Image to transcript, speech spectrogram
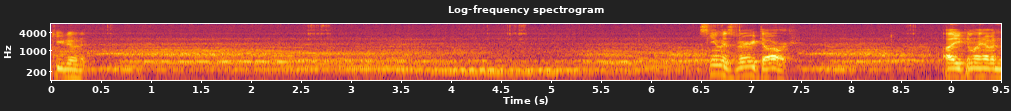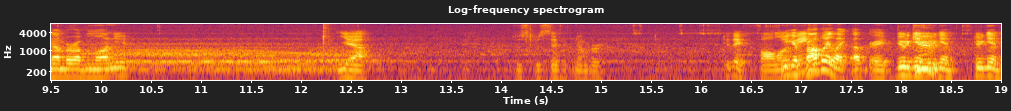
Keep doing it. This game is very dark. Oh, you can only have a number of them on you? yeah. Just specific number. Do they follow you me? could probably, like, upgrade. Do it again, do it again, do it again.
